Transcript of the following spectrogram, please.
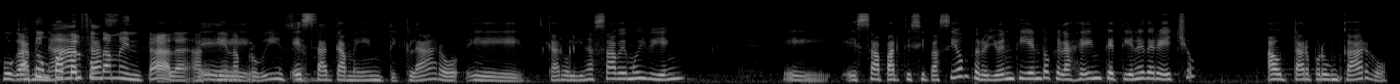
Jugaste un papel fundamental aquí en la eh, provincia. Exactamente, claro. Eh, Carolina sabe muy bien eh, esa participación, pero yo entiendo que la gente tiene derecho a optar por un cargo.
